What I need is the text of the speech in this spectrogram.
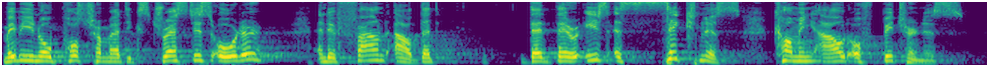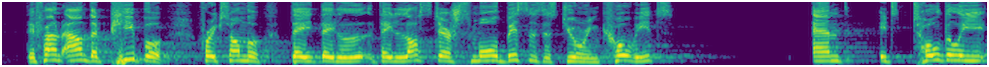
Maybe you know post-traumatic stress disorder, and they found out that that there is a sickness coming out of bitterness. They found out that people, for example, they, they, they lost their small businesses during COVID and it totally,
